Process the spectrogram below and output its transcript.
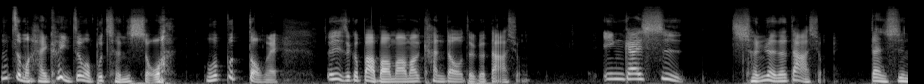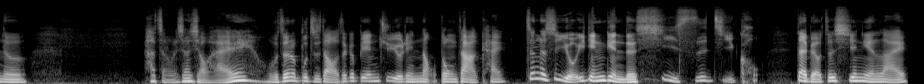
你怎么还可以这么不成熟啊？我不懂诶。而且这个爸爸妈妈看到这个大熊，应该是。成人的大熊，但是呢，他长得像小孩，我真的不知道。这个编剧有点脑洞大开，真的是有一点点的细思极恐，代表这些年来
